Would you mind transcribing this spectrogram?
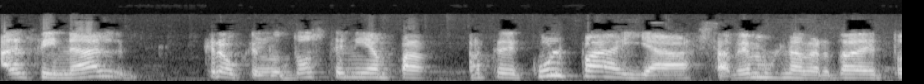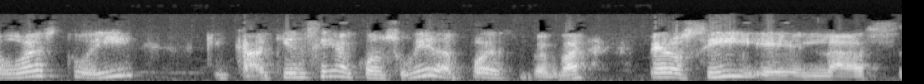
Al final, creo que los dos tenían parte de culpa y ya sabemos la verdad de todo esto y que cada quien siga con su vida, pues, ¿verdad? Pero sí, eh, las,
